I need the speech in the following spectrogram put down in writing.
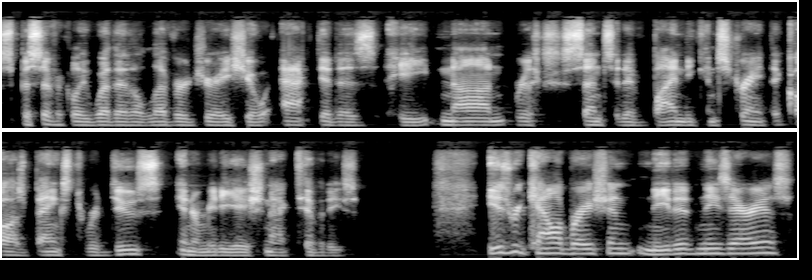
specifically whether the leverage ratio acted as a non risk sensitive binding constraint that caused banks to reduce intermediation activities. Is recalibration needed in these areas?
